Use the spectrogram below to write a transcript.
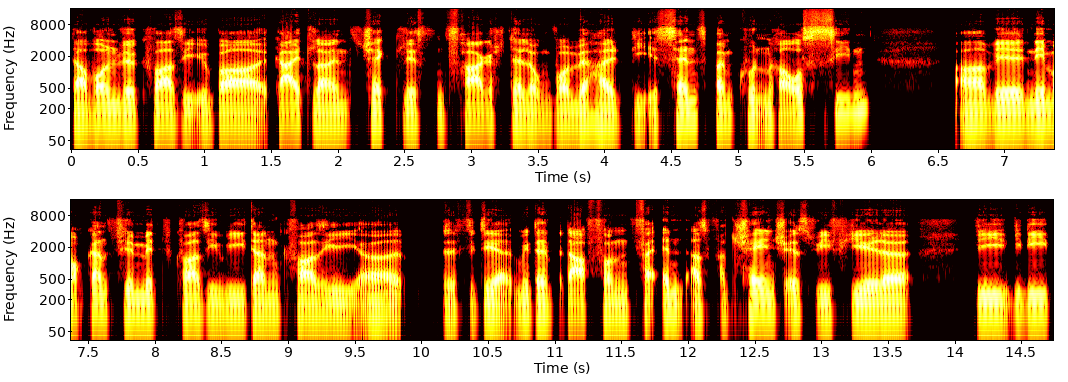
da wollen wir quasi über Guidelines, Checklisten, Fragestellungen, wollen wir halt die Essenz beim Kunden rausziehen. Äh, wir nehmen auch ganz viel mit, quasi wie dann quasi äh, wie, der, wie der Bedarf von Veränd also von Change ist, wie viele wie, wie die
